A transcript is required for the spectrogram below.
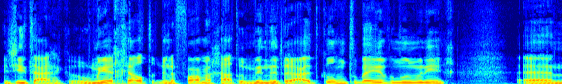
Je ziet eigenlijk hoe meer geld er in de farma gaat, hoe minder eruit komt op een of andere manier. En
